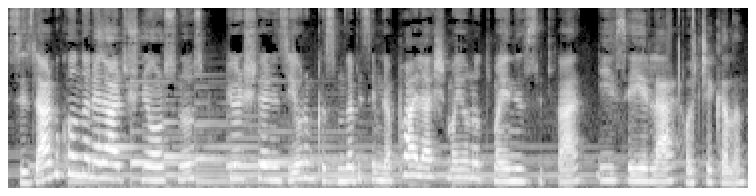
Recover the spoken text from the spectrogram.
Sizler bu konuda neler düşünüyorsunuz? Görüşlerinizi yorum kısmında bizimle paylaşmayı unutmayınız lütfen. İyi seyirler, hoşçakalın.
